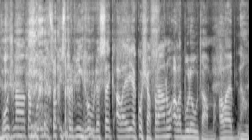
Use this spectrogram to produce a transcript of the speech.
možná tam bude něco i z prvních dvou desek, ale jako šafránu, ale budou tam. Ale no.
